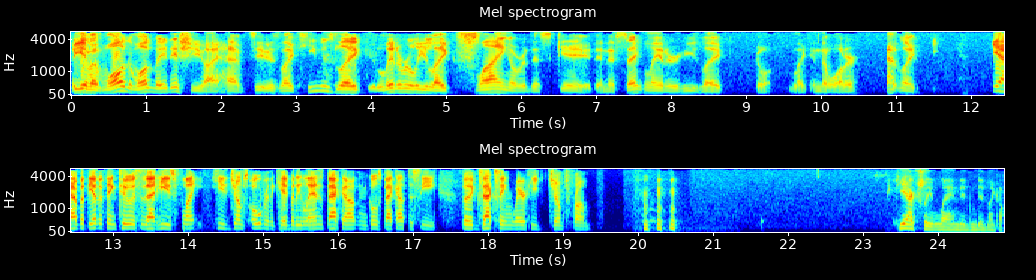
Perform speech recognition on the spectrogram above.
Yeah, but one one main issue I have too is like he was like literally like flying over this kid, and a second later he's like go like in the water, like Yeah, but the other thing too is that he's flying. He jumps over the kid, but he lands back out and goes back out to sea, the exact same where he jumped from. he actually landed and did like a,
